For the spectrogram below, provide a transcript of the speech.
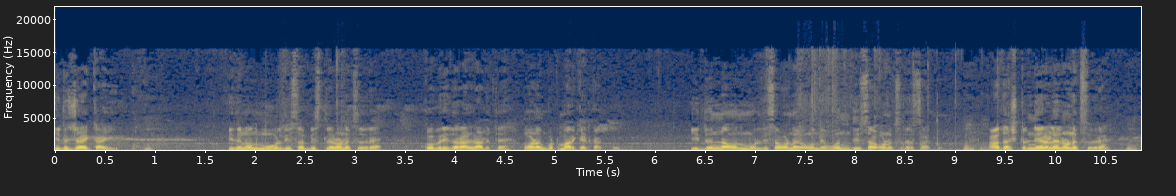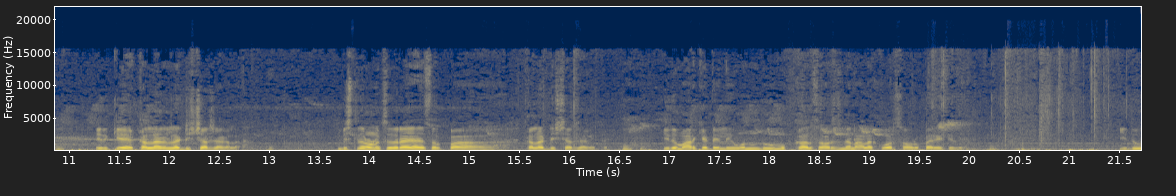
ಇದು ಜಾಯ್ಕಾಯಿ. ಇದನ್ನ ಒಂದು ಮೂರು ದಿವಸ ಬಿಸಿಲಲ್ಲಿ ಒಣಗಿಸಿದ್ರೆ ಕೊಬ್ಬರಿ ಥರ ಅಳ್ಳಾಡುತ್ತೆ. ಒಣಗ್ಬಿಟ್ಟು ಮಾರ್ಕೆಟ್ಗೆ ಹಾಕ್ಬೋದು. ಇದನ್ನು ಒಂದು ಮೂರು ದಿವಸ ಒಣ, ಒಂದು ಒಂದು ದಿವಸ ಒಣಗಿಸಿದ್ರೆ ಸಾಕು. ಆದಷ್ಟು ನೆರಳಲ್ಲಿ ಒಣಗಿಸಿದ್ರೆ ಇದಕ್ಕೆ ಕಲರ್ ಎಲ್ಲ ಡಿಸ್ಚಾರ್ಜ್ ಆಗೋಲ್ಲ. ಬಿಸಿಲಲ್ಲಿ ಒಣಗಿಸಿದ್ರೆ ಸ್ವಲ್ಪ ಕಲರ್ ಡಿಸ್ಚಾರ್ಜ್ ಆಗುತ್ತೆ. ಇದು ಮಾರ್ಕೆಟಲ್ಲಿ ಒಂದು ಮುಕ್ಕಾಲು ಸಾವಿರದಿಂದ ನಾಲ್ಕೂವರೆ ಸಾವಿರ ರೂಪಾಯಿ ರೇಟ್ ಇದೆ. ಇದು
